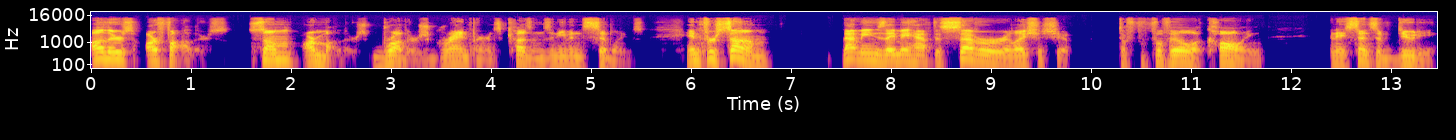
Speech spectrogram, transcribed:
Others are fathers. Some are mothers, brothers, grandparents, cousins, and even siblings. And for some, that means they may have to sever a relationship to f- fulfill a calling and a sense of duty.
